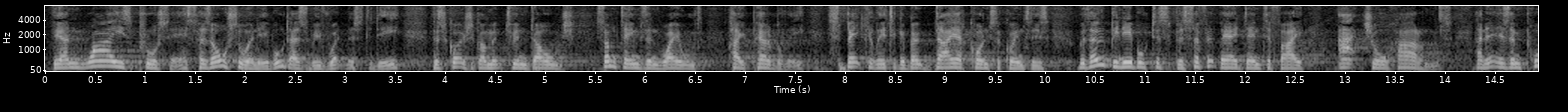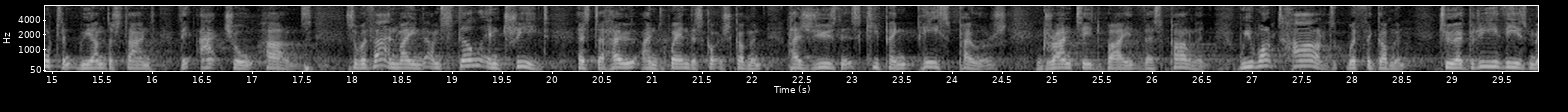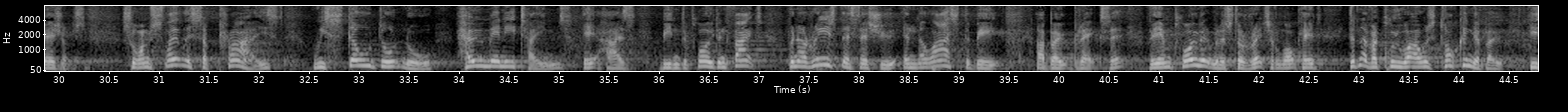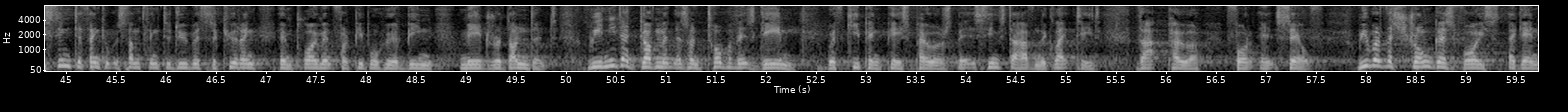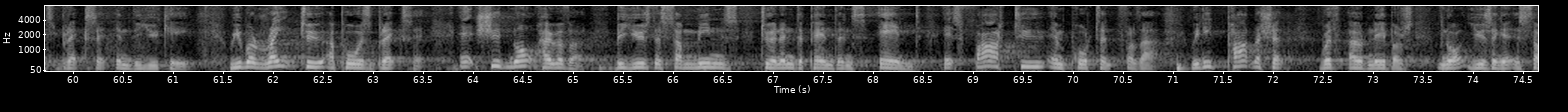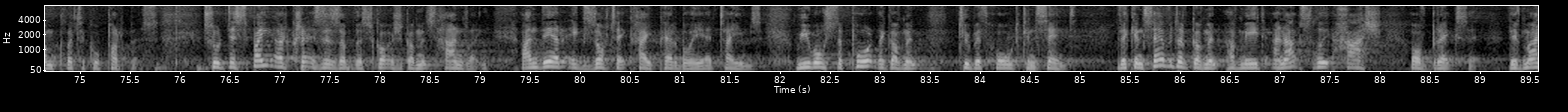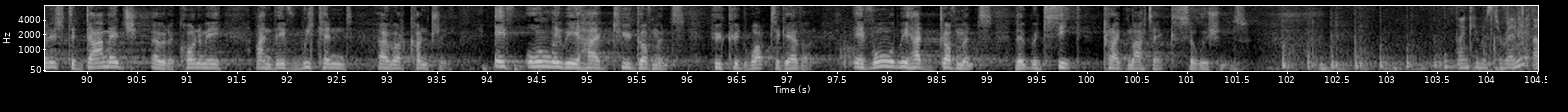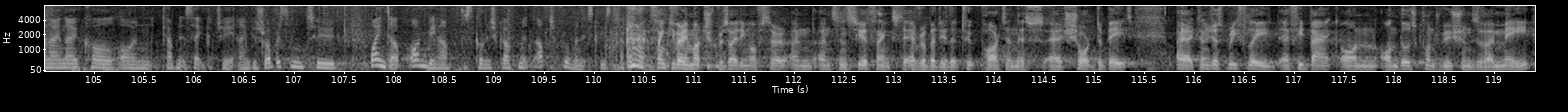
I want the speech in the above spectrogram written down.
The unwise process has also enabled, as we've witnessed today, the Scottish Government to indulge, sometimes in wild hyperbole, speculating about dire consequences without being able to specifically identify actual harms. And it is important we understand the actual harms. So with that in mind, I'm still intrigued as to how and when the Scottish Government has used its keeping pace powers granted by this Parliament. We worked hard with the Government to agree these measures So I'm slightly surprised we still don't know how many times it has been deployed. In fact, when I raised this issue in the last debate about Brexit, the Employment Minister, Richard Lockhead, didn't have a clue what I was talking about. He seemed to think it was something to do with securing employment for people who had been made redundant. We need a government that's on top of its game with keeping pace powers, but it seems to have neglected that power for itself. We were the strongest voice against Brexit in the UK. We were right to oppose Brexit. It should not, however, be used as some means to an independence end. It's far too important for that. We need partnership with our neighbours, not using it as some political purpose. So despite our criticism of the Scottish Government's handling and their exotic hyperbole at times, we will support the Government to withhold consent The Conservative government have made an absolute hash of Brexit. They've managed to damage our economy and they've weakened our country. If only we had two governments who could work together. If only we had governments that would seek pragmatic solutions. Thank you, Mr Rennie. And I now call on Cabinet Secretary Angus Robertson to wind up on behalf of the Scottish Government. Up to four minutes, please. Thank you very much, Presiding Officer, and, and sincere thanks to everybody that took part in this uh, short debate. Uh, can I just briefly uh, feedback on, on those contributions, if I may?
